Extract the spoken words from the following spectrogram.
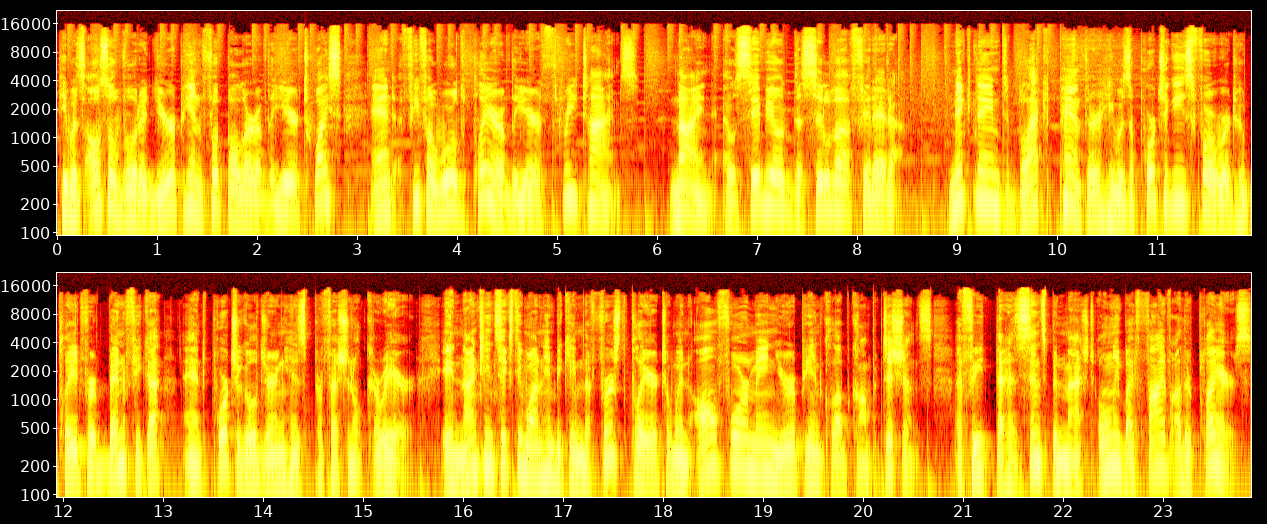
He was also voted European Footballer of the Year twice and FIFA World Player of the Year three times. 9. Eusebio da Silva Ferreira. Nicknamed Black Panther, he was a Portuguese forward who played for Benfica and Portugal during his professional career. In 1961, he became the first player to win all four main European club competitions, a feat that has since been matched only by five other players.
